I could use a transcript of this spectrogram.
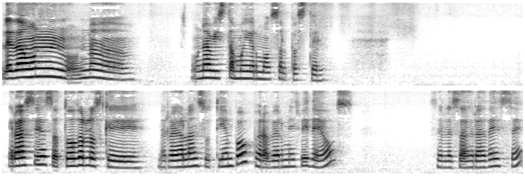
Le da una, una vista muy hermosa al pastel. Gracias a todos los que me regalan su tiempo para ver mis videos se les agradece.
